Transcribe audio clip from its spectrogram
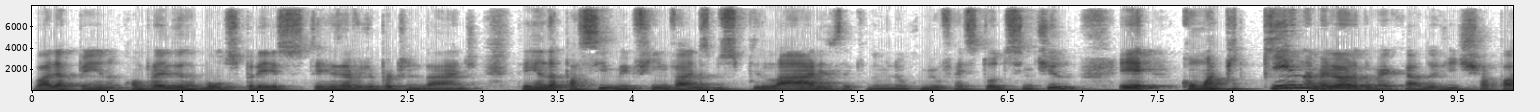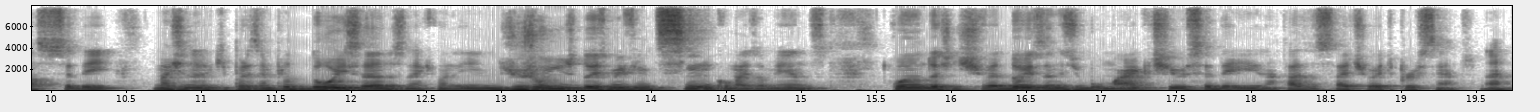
vale a pena. Comprar eles a bons preços, ter reserva de oportunidade, ter renda passiva, enfim, vários dos pilares aqui no Milhão com Mil faz todo sentido. E com uma pequena melhora do mercado, a gente já passa o CDI. Imagina aqui, por exemplo, dois anos, né? em junho de 2025, mais ou menos, quando a gente tiver dois anos de bull market e o CDI na casa de 7, 8%. Né?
